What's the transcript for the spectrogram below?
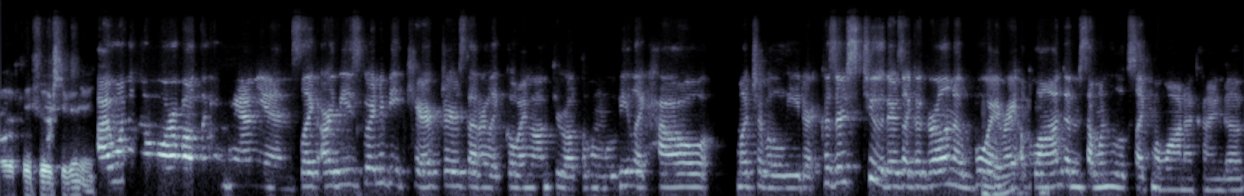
powerful force of all. I want to know more about the companions. Like, are these going to be characters that are like going on throughout the whole movie? Like, how much of a leader? Because there's two. There's like a girl and a boy, Mhm. right? A blonde and someone who looks like Moana, kind of.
